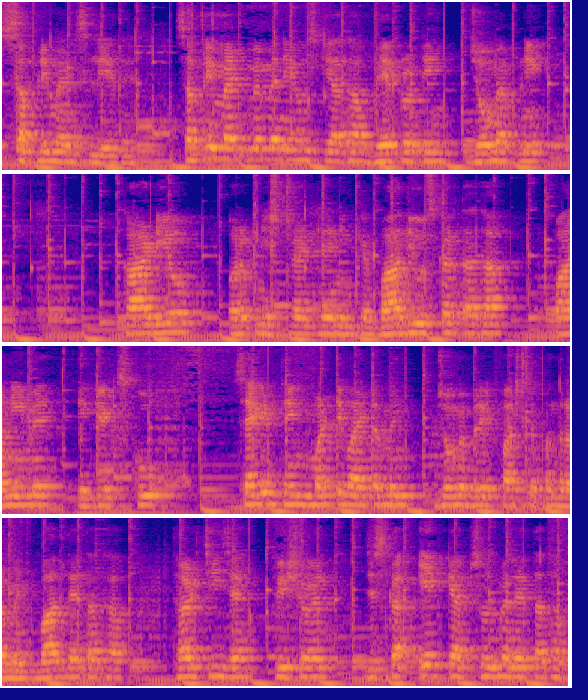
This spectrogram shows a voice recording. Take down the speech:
सप्लीमेंट्स लिए थे। सप्लीमेंट में मैंने यूज़ किया था वे प्रोटीन जो मैं अपनी कार्डियो और अपनी स्ट्रेंथ ट्रेनिंग के बाद यूज़ करता था। पानी में एक एक स्कूप सेकेंड थिंग मल्टीवाइटामिन जो मैं ब्रेकफास्ट के पंद्रह मिनट बाद लेता था। थर्ड चीज़ है फ़िश ऑयल जिसका एक कैप्सूल में लेता था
